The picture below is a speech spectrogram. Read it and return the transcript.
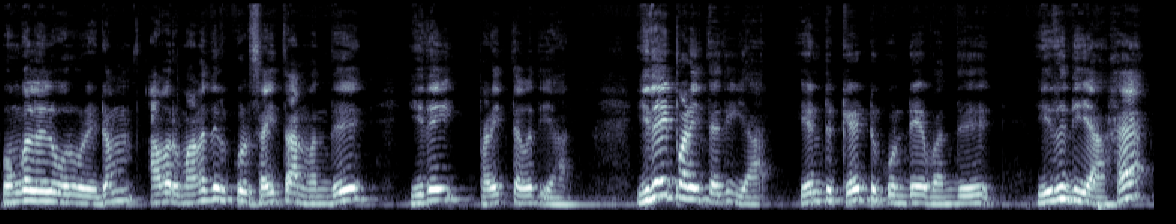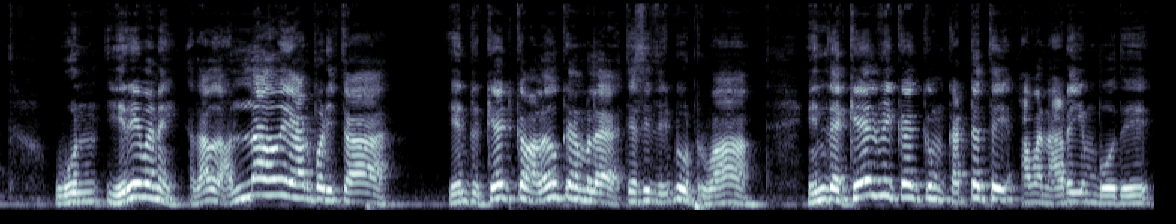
உங்களில் ஒருவரிடம் அவர் மனதிற்குள் சைத்தான் வந்து இதை படைத்தவது யார்? இதை படைத்தது யார்? என்று கேட்டுக்கொண்டே வந்து இறுதியாக உன் இறைவனை அதாவது அல்லாஹை யார் படித்தா என்று கேட்கும் அளவுக்கு நம்மளை திசை திருப்பி விட்டுருவான். இந்த கேள்வி கேட்கும் கட்டத்தை அவன் அடையும் போது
